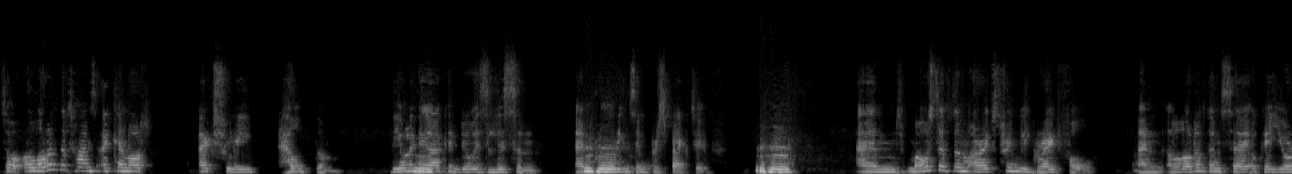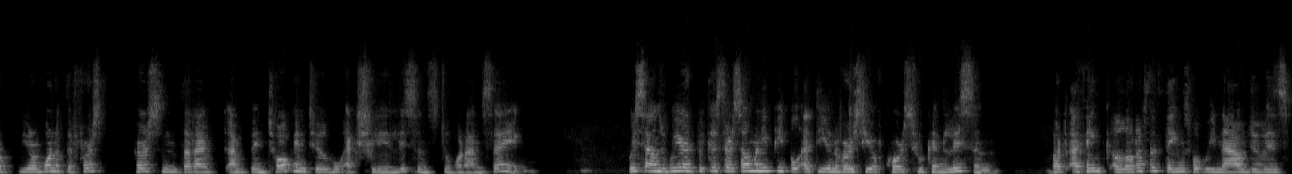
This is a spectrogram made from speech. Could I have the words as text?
So a lot of the times I cannot actually help them. The only thing Mm. I can do is listen and Mhm. put things in perspective. hmm And most of them are extremely grateful. And a lot of them say, okay, you're you're one of the first person that I've I've been talking to who actually listens to what I'm saying. Which sounds weird because there's so many people at the university, of course, who can listen. But I think a lot of the things what we now do is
